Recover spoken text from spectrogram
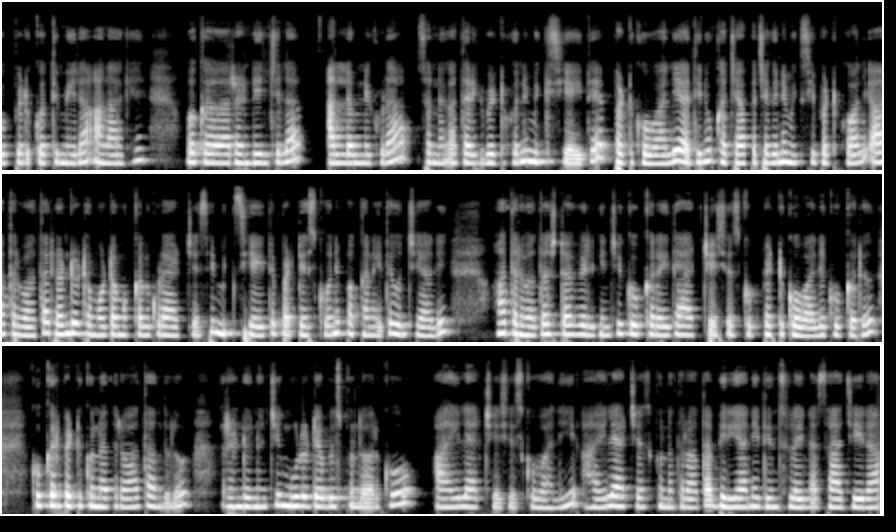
గుప్పెడు కొత్తిమీర అలాగే ఒక 2 ఇంచుల అల్లంని కూడా సన్నగా తరిగి పెట్టుకొని మిక్సీ అయితే పట్టుకోవాలి. అదిను కచాపచగని మిక్సీ పట్టుకోవాలి. ఆ తర్వాత రెండు టమోటా ముక్కలు కూడా యాడ్ చేసి మిక్సీ అయితే పట్టేసుకొని పక్కన అయితే ఉంచేయాలి. ఆ తర్వాత స్టవ్ వెలిగించి కుక్కర్ అయితే యాడ్ చేసేసుకు పెట్టుకోవాలి కుక్కర్ కుక్కర్ పెట్టుకున్న తర్వాత అందులో 2-3 టేబుల్ స్పూన్ల వరకు ఆయిల్ యాడ్ చేసేసుకోవాలి. ఆయిల్ యాడ్ చేసుకున్న తర్వాత బిర్యానీ దినుసులైన సాజీరా,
